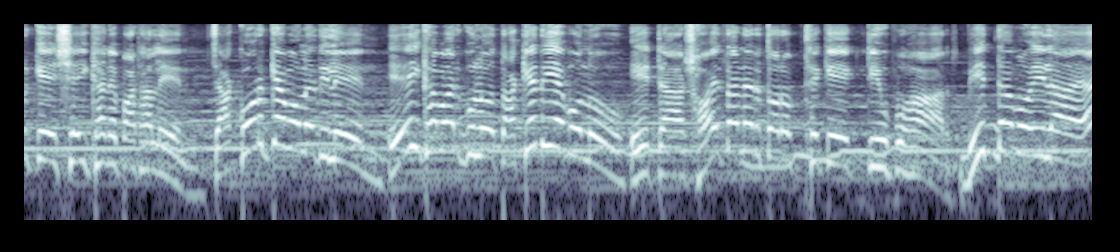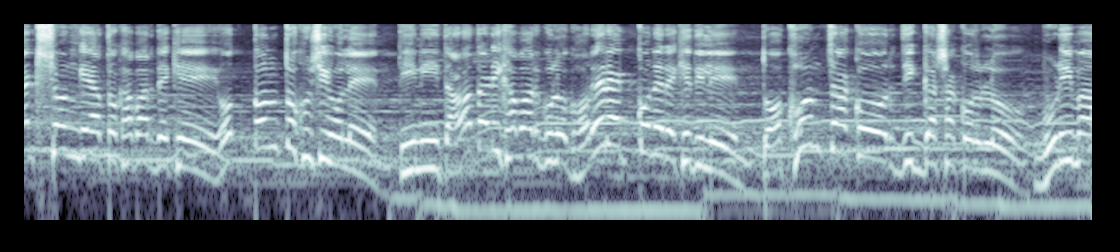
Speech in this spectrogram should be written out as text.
চাকরকে সেইখানে পাঠালেন। চাকরকে বলে দিলেন, এই খাবারগুলো তাকে দিয়ে বলো। এটা শয়তানের তরফ থেকে একটি উপহার। বৃদ্ধা মহিলা একসঙ্গে এত খাবার দেখে অত্যন্ত খুশি হলেন। তিনি তাড়াতাড়ি খাবারগুলো ঘরের এক কোণে রেখে দিলেন। তখন চাকর জিজ্ঞাসা করল, বুড়িমা,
